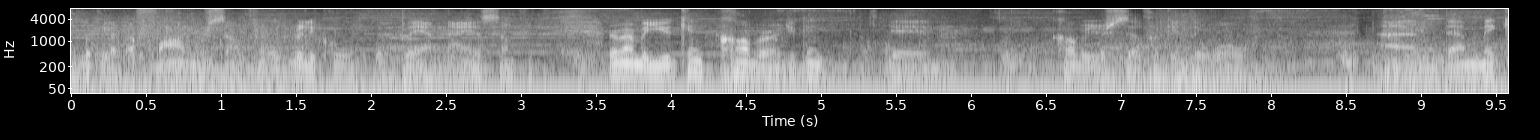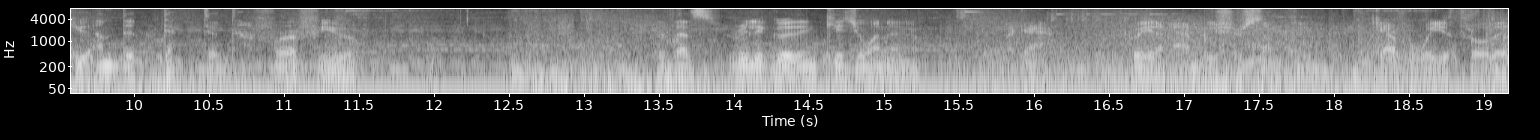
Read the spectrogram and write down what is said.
It looked like a farm or something. It was really cool. Play a night or something. Remember, you can cover, you can um, cover yourself against the wall, and that make you undetected for a few. That's really good in case you want to like uh, create an ambush or something. Be careful where you throw the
